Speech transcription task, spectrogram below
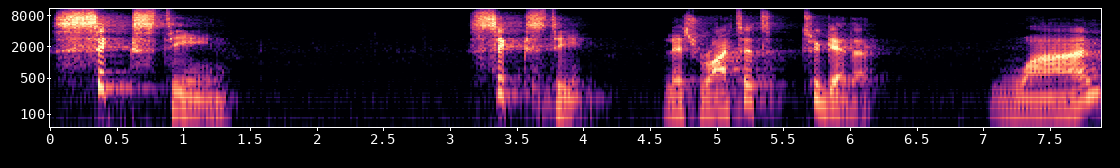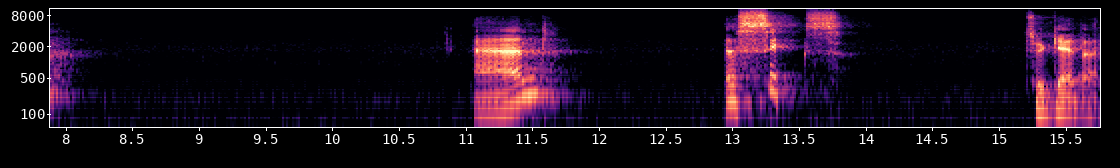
16. 16. Let's write it together. 1 and a 6 together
